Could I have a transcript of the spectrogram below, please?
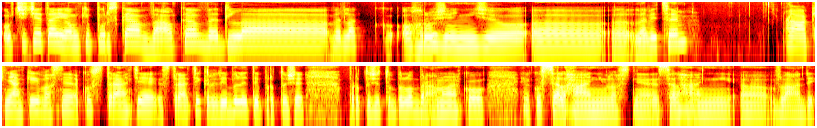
určitě ta Jomkypurská válka vedla, vedla k ohrožení že jo, uh, levice a k nějaké vlastně jako ztrátě, ztrátě kredibility, protože, protože to bylo bráno jako, jako selhání vlastně, selhání uh, vlády.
